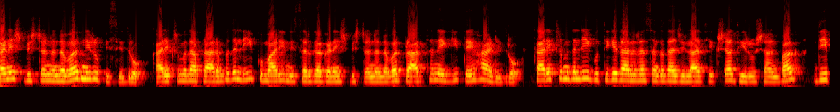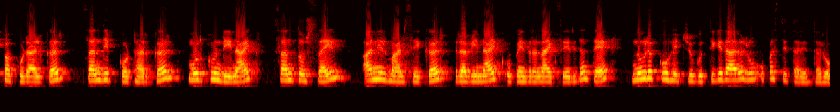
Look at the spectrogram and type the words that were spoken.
ಗಣೇಶ್ ಬಿಷ್ಟಣ್ಣನವರ್ ನಿರೂಪಿಸಿದ್ರು. ಕಾರ್ಯಕ್ರಮದ ಪ್ರಾರಂಭದಲ್ಲಿ ಕುಮಾರಿ ನಿಸರ್ಗ ಗಣೇಶ್ ಬಿಷ್ಟಣ್ಣನವರ್ ಪ್ರಾರ್ಥನೆ ಗೀತೆ ಹಾಡಿದ್ರು. ಕಾರ್ಯಕ್ರಮದಲ್ಲಿ ಗುತ್ತಿಗೆದಾರರ ಸಂಘದ ಜಿಲ್ಲಾಧ್ಯಕ್ಷ ಧೀರು ಶಾನ್ಬಾಗ್, ದೀಪಕ್ ಕುಡಾಳ್ಕರ್, ಸಂದೀಪ್ ಕೋಠಾರ್ಕರ್, ಮುರ್ಕುಂಡಿ ನಾಯ್ಕ್, ಸಂತೋಷ್ ಸೈಲ್ ಅನಿಲ್ ಮಾಳ್ಸೇಕರ್ ರವಿ ನಾಯ್ಕ್ ಉಪೇಂದ್ರ ನಾಯ್ಕ್ ಸೇರಿದಂತೆ ನೂರಕ್ಕೂ ಹೆಚ್ಚು ಗುತ್ತಿಗೆದಾರರು ಉಪಸ್ಥಿತರಿದ್ದರು.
